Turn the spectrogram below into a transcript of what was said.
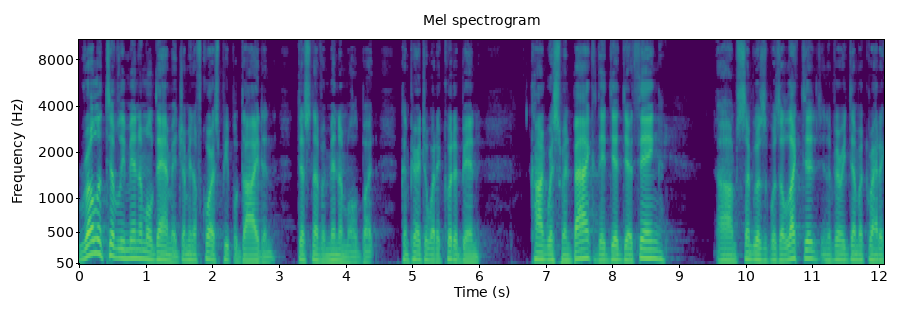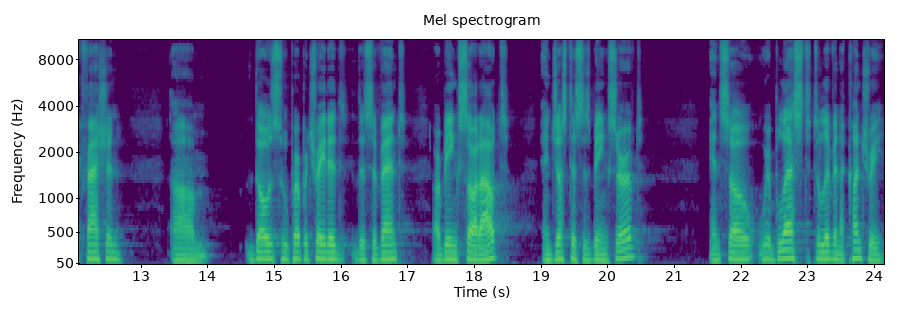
relatively minimal damage. I mean, of course, people died, and that's never minimal, but compared to what it could have been, Congress went back, they did their thing. Um, was, was elected in a very democratic fashion. Um, those who perpetrated this event are being sought out, and justice is being served. And so we're blessed to live in a country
